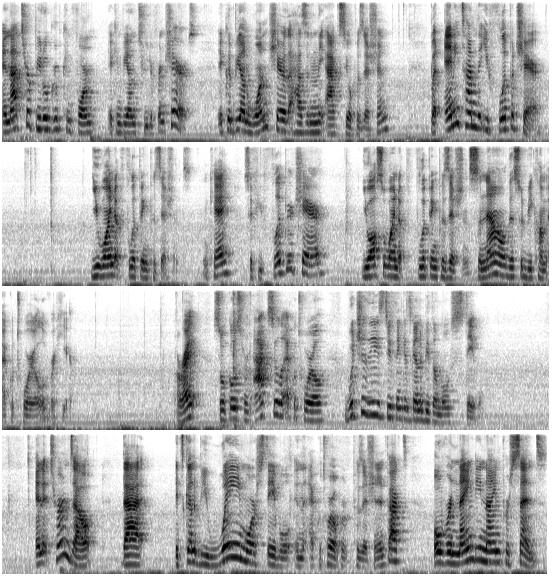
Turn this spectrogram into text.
And that tert butyl group can form, it can be on two different chairs. It could be on one chair that has it in the axial position, but anytime that you flip a chair, you wind up flipping positions, okay? So if you flip your chair, you also wind up flipping positions. So now this would become equatorial over here. All right, so it goes from axial to equatorial, which of these do you think is going to be the most stable? And it turns out that it's going to be way more stable in the equatorial position. In fact, over 99%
